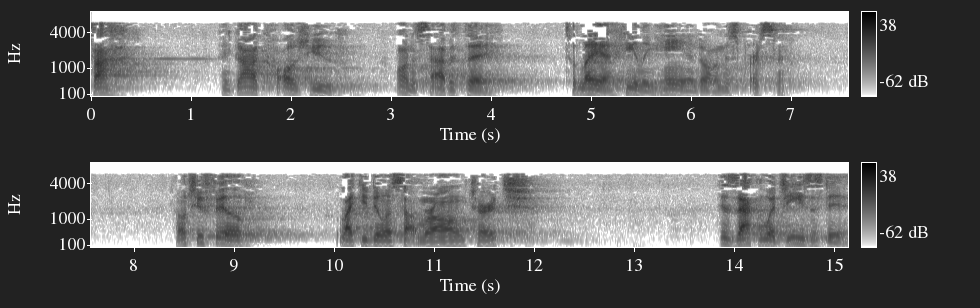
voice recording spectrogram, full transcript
side and God calls you on the Sabbath day to lay a healing hand on this person. Don't you feel like you're doing something wrong, church? Exactly what Jesus did.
